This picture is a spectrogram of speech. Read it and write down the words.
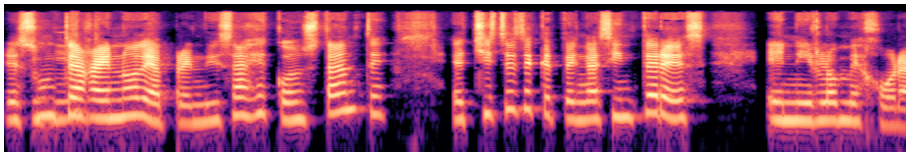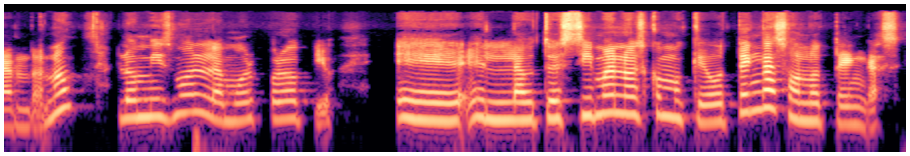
es un terreno de aprendizaje constante. El chiste es de que tengas interés en irlo mejorando, ¿no? Lo mismo el amor propio. Eh, la autoestima no es como que o tengas o no tengas,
